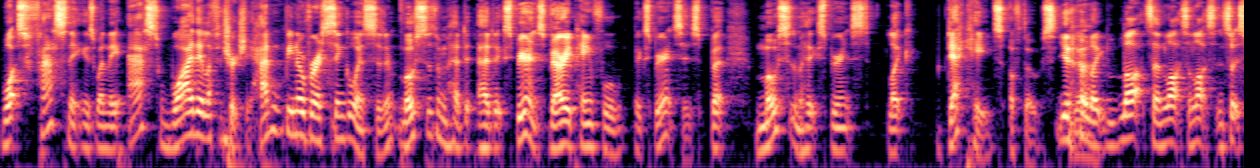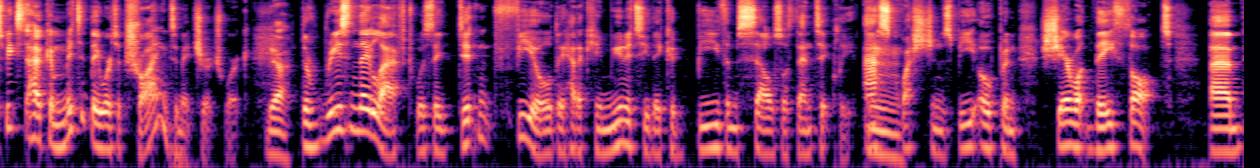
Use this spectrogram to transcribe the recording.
What's fascinating is when they asked why they left the church, it hadn't been over a single incident. Most of them had, had experienced very painful experiences, but most of them had experienced like decades of those, you know, Yeah. like lots and lots and lots. And so it speaks to how committed they were to trying to make church work. Yeah. The reason they left was they didn't feel they had a community they could be themselves authentically, ask questions, be open, share what they thought. Um,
